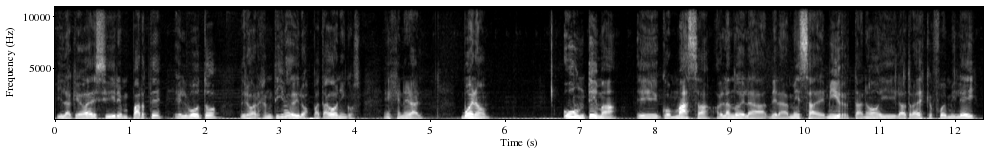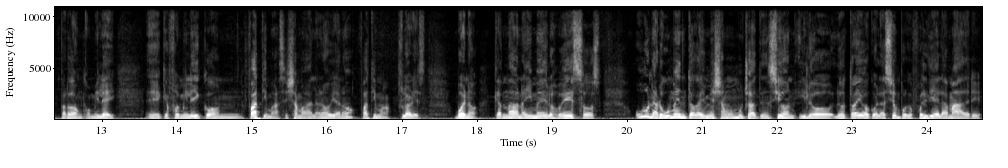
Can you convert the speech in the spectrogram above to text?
y la que va a decidir en parte el voto de los argentinos y de los patagónicos en general. Bueno, hubo un tema eh, con Massa, hablando de la, de la mesa de Mirta, ¿no? Y la otra vez que fue Milei, perdón, con Milei, eh, que fue Milei con Fátima, se llama la novia, ¿no? Fátima Flores. Bueno, que andaban ahí medio los besos. Hubo un argumento que a mí me llamó mucho la atención y lo, traigo a colación porque fue el Día de la Madre,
